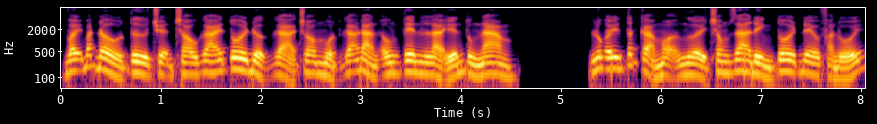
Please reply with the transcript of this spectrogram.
Vậy bắt đầu từ chuyện cháu gái tôi được gả cho một gã đàn ông tên là yến tùng nam. Lúc ấy tất cả mọi người trong gia đình tôi đều phản đối,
